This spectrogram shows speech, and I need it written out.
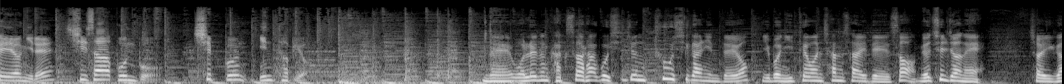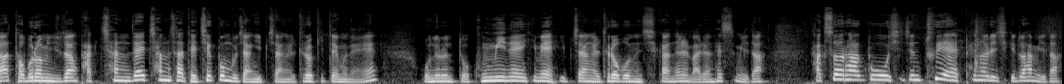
최영일의 시사본부 10분 인터뷰. 네, 원래는 각설하고 시즌 2 시간인데요. 이번 이태원 참사에 대해서 며칠 전에 저희가 더불어민주당 박찬대 참사 대책본부장 입장을 들었기 때문에 오늘은 또 국민의힘의 입장을 들어보는 시간을 마련했습니다. 각설하고 시즌 2의 패널이시기도 합니다.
